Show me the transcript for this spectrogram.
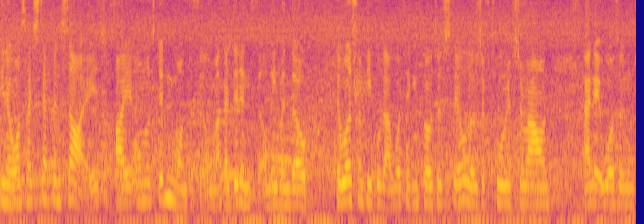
you know, once I step inside, I almost didn't want to film. Like I didn't film, even though there were some people that were taking photos still. Loads of tourists around, and it wasn't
